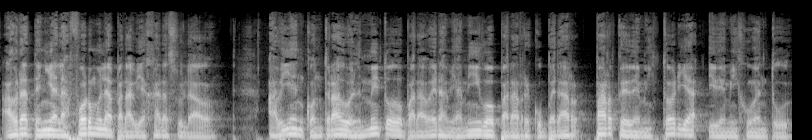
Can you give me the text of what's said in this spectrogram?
Ahora tenía la fórmula para viajar a su lado. Había encontrado el método para ver a mi amigo para recuperar parte de mi historia y de mi juventud.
